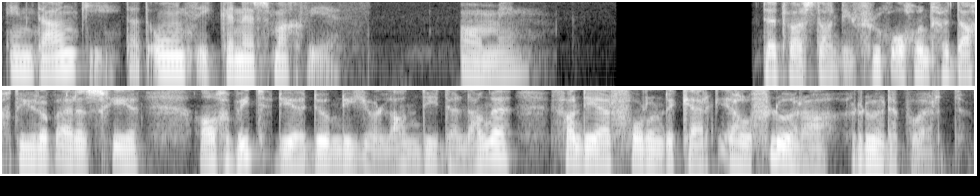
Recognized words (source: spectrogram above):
En dankie dat ons U kinders mag wees. Amen. Dit was dan die vroegoggendgedagte hier op RSG, aangebied deur Dominee Jolandi de Lange van die Hervormde Kerk El Flora, Rodepoort.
